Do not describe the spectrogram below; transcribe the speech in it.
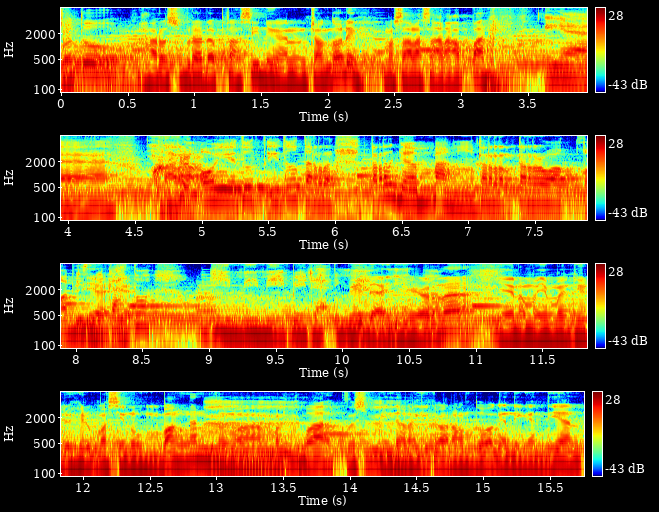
gue tuh harus beradaptasi dengan contoh deh masalah sarapan. Iya. Karena oh ya itu itu ter tergampang ter ter waktu abis Iya, nikah iya. tuh gini nih bedanya. Bedanya karena ya namanya main hidup hidup masih numpang kan sama mertua, terus pindah lagi ke orang tua ganti-gantian.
